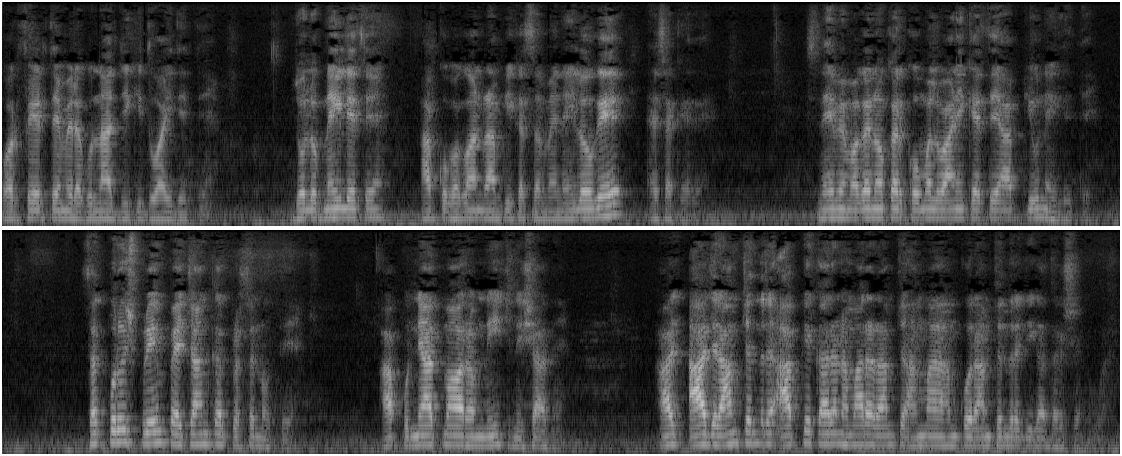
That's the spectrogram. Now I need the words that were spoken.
और फेरते में रघुनाथ जी की दुआई देते हैं। जो लोग नहीं लेते हैं, आपको भगवान राम की कसम, में नहीं लोगे, ऐसा कह रहे हैं। स्नेह में मगन होकर कोमल वाणी कहते हैं, आप क्यों नहीं लेते? सत्पुरुष प्रेम पहचान कर प्रसन्न होते हैं। आप पुण्यात्मा और हम नीच निषाद हैं। आज आज रामचंद्र आपके कारण हमारा राम, हम, हमको रामचंद्र जी का दर्शन हुआ है।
